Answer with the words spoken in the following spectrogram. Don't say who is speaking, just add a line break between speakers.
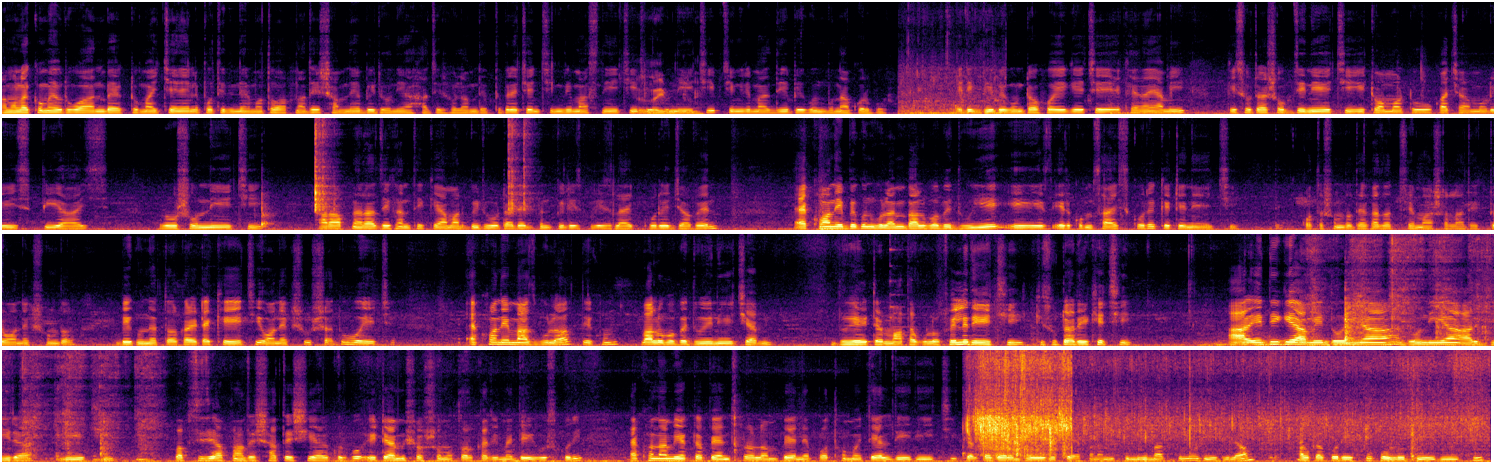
আসসালামু আলাইকুম everyone back to my channel. প্রতিদিনের মতো আপনাদের সামনে ভিডিও নিয়ে হাজির হলাম। দেখতে পেরেছেন চিংড়ি মাছ নিয়েছি বেগুন নিয়েছি। চিংড়ি মাছ দিয়ে বেগুন বোনা করব। এদিক দিয়ে বেগুনটা হয়ে গেছে। এখানে আমি কিছুটা সবজি নিয়েছি টমেটো কাঁচামরিচ পেঁয়াজ রসুন নিয়েছি। আর আপনারা যেখান থেকে আমার ভিডিওটা দেখবেন প্লিজ প্লিজ লাইক করে যাবেন। এখন এই বেগুনগুলো আমি ভালোভাবে ধুয়ে এ- এরকম সাইজ করে কেটে নিয়েছি। কত সুন্দর দেখা যাচ্ছে মাশাল্লাহ দেখতে অনেক সুন্দর। বেগুনের তরকারিটা খেয়েছি, অনেক সুস্বাদু হয়েছে। এখন এই মাছগুলো দেখুন, ভালোভাবে ধুয়ে নিয়েছি আমি। ধুয়ে এটার মাথাগুলো ফেলে দিয়েছি, কিছুটা রেখেছি। আর এদিকে আমি ধনিয়া ধনিয়া আর জিরা নিয়েছি। ভাবছি যে আপনাদের সাথে শেয়ার করব। এটা আমি সবসময় তরকারির মধ্যে ইউজ করি। এখন আমি একটা প্যান ছড়ালাম, প্যানে প্রথমে তেল দিয়ে দিয়েছি। তেলটা গরম হয়ে গেছে, এখন আমি চিংড়ি মাছগুলো দিয়ে দিলাম। হালকা করে একটু হলুদ দিয়ে দিয়েছি,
